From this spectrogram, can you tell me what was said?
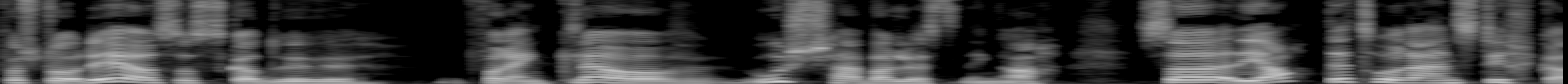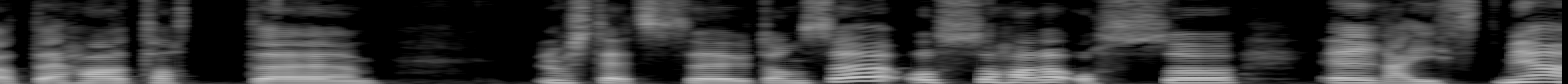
forstå de, og så skal du forenkle, og osj, her var løsninga. Så ja, det tror jeg er en styrke at jeg har tatt eh, universitetsutdannelse. Og så har jeg også eh, reist mye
